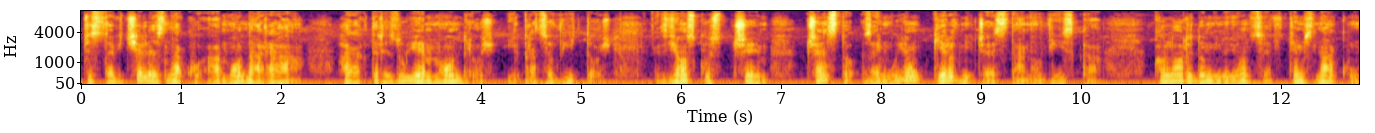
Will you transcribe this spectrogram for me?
Przedstawiciele znaku Amona Ra charakteryzuje mądrość i pracowitość, w związku z czym często zajmują kierownicze stanowiska. Kolory dominujące w tym znaku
